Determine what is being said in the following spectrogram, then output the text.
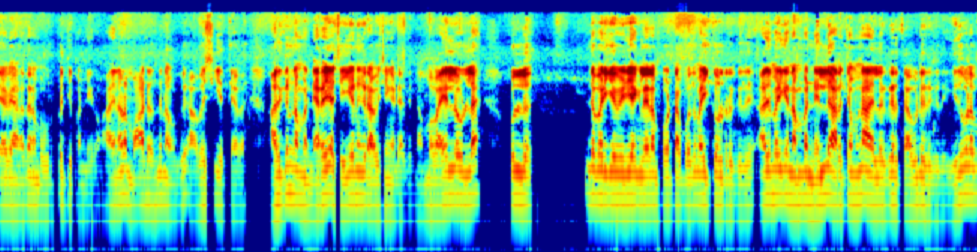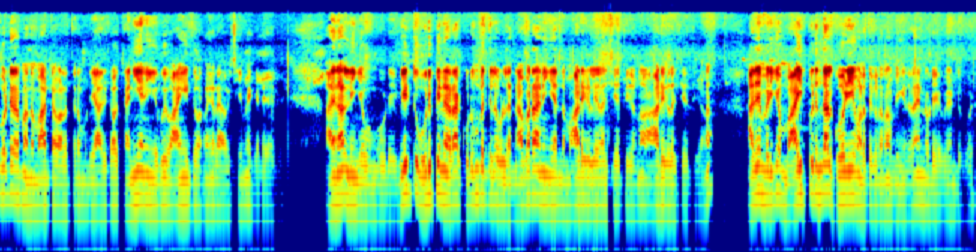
தேவையானதை நம்ம உற்பத்தி பண்ணிடுறோம். அதனால் மாடு வந்து நமக்கு அவசிய தேவை. அதுக்குன்னு நம்ம நிறையா செய்யணுங்கிற அவசியம் கிடையாது. நம்ம வயலில் உள்ள புல் இந்த மாதிரி விஷயங்களை எல்லாம் போட்டால் போதும் வைக்கோல் இருக்குது. அது மாதிரி நம்ம நெல் அரைச்சோம்னா அதில் இருக்கிற தவிடு இருக்குது. இதுவில் போட்டு நம்ம அந்த மாட்டை வளர்த்துட முடியும். அதுக்காக தனியாக நீங்கள் போய் வாங்கிட்டு வரணுங்கிற அவசியமே கிடையாது. அதனால் நீங்கள் உங்களுடைய வீட்டு உறுப்பினராக குடும்பத்தில் உள்ள நபராக நீங்கள் அந்த மாடுகளெல்லாம் சேர்த்துக்கணும் ஆடுகளை சேர்த்துக்கணும். அதே மாதிரிக்கும் வாய்ப்பு இருந்தால் கோழியும் வளர்த்துக்கணும் அப்படிங்கிறது தான் என்னுடைய வேண்டுகோள்.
